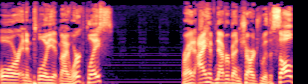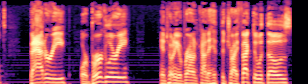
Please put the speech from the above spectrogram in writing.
or an employee at my workplace, right? I have never been charged with assault, battery, or burglary. Antonio Brown kind of hit the trifecta with those.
